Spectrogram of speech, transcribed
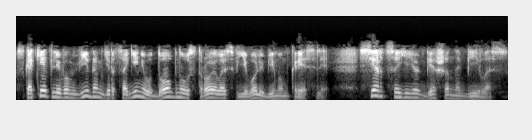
С кокетливым видом герцогиня удобно устроилась в его любимом кресле. Сердце ее бешено билось,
